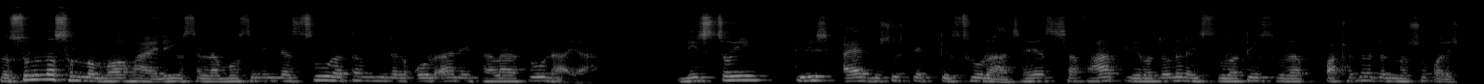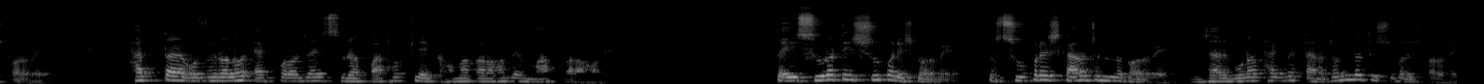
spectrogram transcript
রসুল্লাহ সাল্লাহ আলী ওসাল্লাম সুরাতাম মিনাল কোরআনে নিশ্চয়ই তিরিশ আয়াত বিশিষ্ট একটি সূরা আছে, সাফাত এই সূরাটি সূরা পাঠকের জন্য সুপারিশ করবে। হাত্তা গফিরাল এক পর্যায়ে সূরা পাঠককে ক্ষমা করা হবে, মাফ করা হবে। তো এই সূরাটি সুপারিশ করবে। তো সুপারিশ কারোর জন্য করবে? যার গুনাহ থাকবে, তার জন্য তো সুপারিশ করবে।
